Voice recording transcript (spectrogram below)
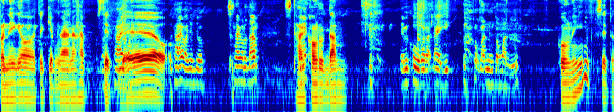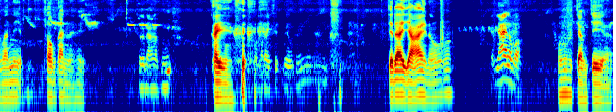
วันนี้ก็จะเก็บงานนะครับ เสร็จแล้ว สุดท้ายว่าจันชูสุดท้ายของรถดสุดท้ายของรถดำแต่ไม่โคก็ได้อีก วันหนึ่งสองวันอยู่ำโครงนี้เสร็จวันนี้ พร้อมกันเลยเธอนางดูใครทำอะไรเสร็จเร็วเด้อจะได้ย้ายเนาะอยากย้ายแล้วบอกโอ้จำจีนะ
